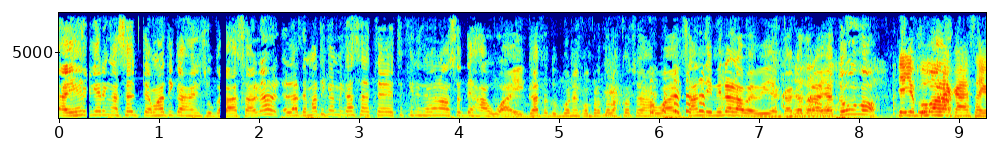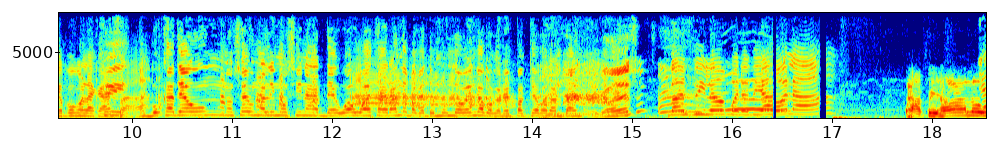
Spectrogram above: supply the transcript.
hay gente que quieren hacer temáticas en su casa. No, la temática en mi casa este, este fin de semana va a ser de Hawái. Gata, tú pones, compra todas las cosas de Hawái. Sandy, mira la bebida, encárgatela ya. Tunjo. Ya yo tú pongo vas- la casa, yo pongo la Sí, casa. búscate un, no sé, una limusina de guagua esta grande para que todo el mundo venga porque no hay parqueo para tanta gente. ¿Qué es eso? Vacilón, buenos días, hola. Happy Halloween,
